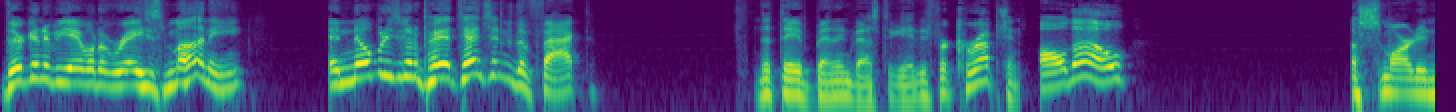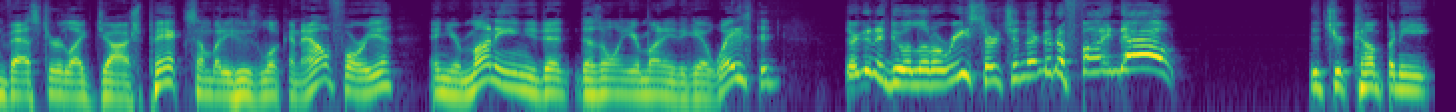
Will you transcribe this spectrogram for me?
they're going to be able to raise money, and nobody's going to pay attention to the fact that they've been investigated for corruption. Although a smart investor like Josh Pick, somebody who's looking out for you and your money and you doesn't want your money to get wasted, they're going to do a little research and they're going to find out that your company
